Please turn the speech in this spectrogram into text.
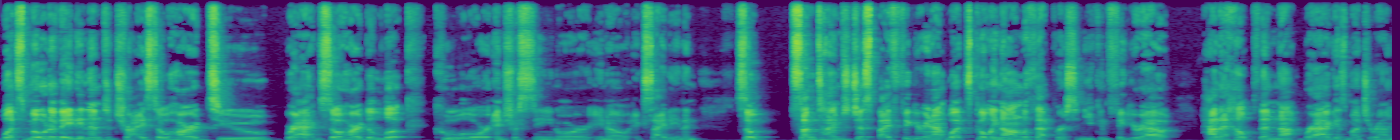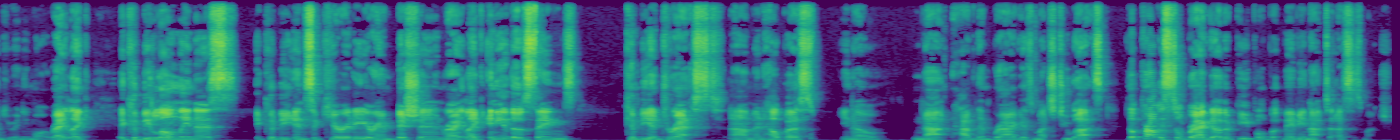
what's motivating them to try so hard to brag, so hard to look cool or interesting or you know exciting. And So sometimes just by figuring out what's going on with that person, you can figure out how to help them not brag as much around you anymore, right? Like it could be loneliness, it could be insecurity or ambition, right? Like any of those things can be addressed um, and help us, you know, not have them brag as much to us. They'll probably still brag to other people, but maybe not to us as much.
